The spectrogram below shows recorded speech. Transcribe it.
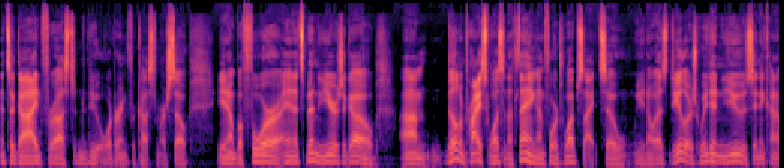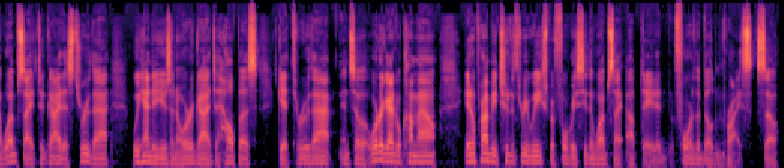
it's a guide for us to do ordering for customers. So, you know, before, and it's been years ago, um, build and price wasn't a thing on Ford's website. So, you know, as dealers, we didn't use any kind of website to guide us through that. We had to use an order guide to help us get through that. And so, the order guide will come out. It'll probably be two to three weeks before we see the website updated for the build and price. So,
